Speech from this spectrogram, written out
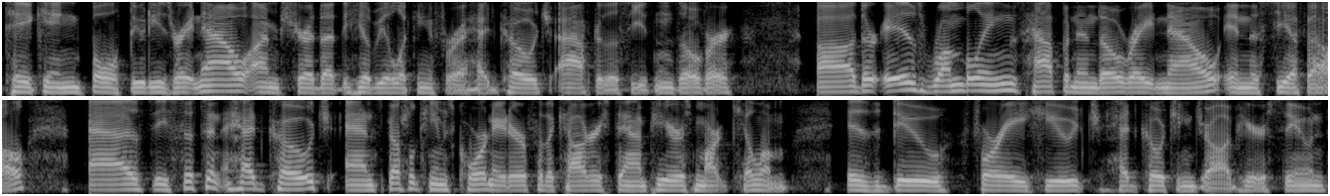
taking both duties right now. I'm sure that he'll be looking for a head coach after the season's over. Uh, there is rumblings happening though right now in the CFL as the assistant head coach and special teams coordinator for the Calgary Stampeders, Mark Kilam, is due for a huge head coaching job here soon.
